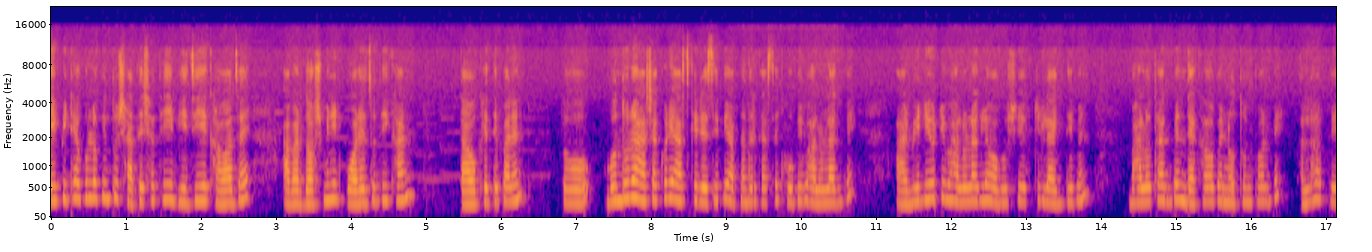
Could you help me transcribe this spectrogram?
এই পিঠাগুলো কিন্তু সাথে সাথেই ভিজিয়ে খাওয়া যায়। আবার দশ মিনিট পরে যদি খান, তাও খেতে পারেন। তো বন্ধুরা, আশা করি আজকের রেসিপি আপনাদের কাছে খুবই ভালো লাগবে। আর ভিডিওটি ভালো লাগলে অবশ্যই একটি লাইক দিবেন। ভালো থাকবেন, দেখা হবে নতুন পর্বে। আল্লাহ হাফেজ।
